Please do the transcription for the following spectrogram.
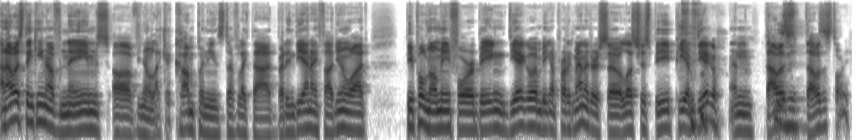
And I was thinking of names of you know like a company and stuff like that. But in the end, I thought, you know what? People know me for being Diego and being a product manager, so let's just be PM Diego, and that was that was the story.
